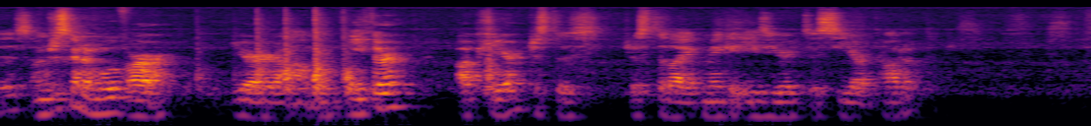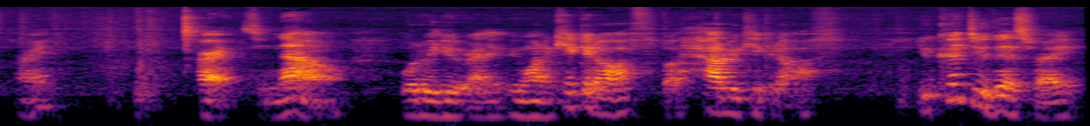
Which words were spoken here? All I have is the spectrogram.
This, I'm just gonna move our your um, ether up here just to just to like make it easier to see our product. All right. All right. So now, what do we do, right? We want to kick it off, but how do we kick it off? You could do this, right?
